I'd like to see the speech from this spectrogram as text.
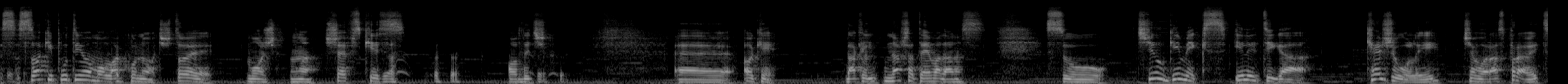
s- svaki put imamo laku noć, to je, može, chef's kiss, odlično. E, ok, dakle, naša tema danas su chill gimmicks ili ti ga casually ćemo raspraviti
